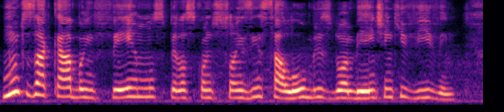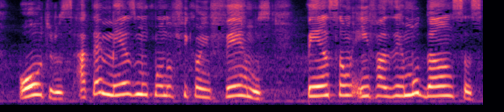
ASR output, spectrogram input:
Muitos acabam enfermos pelas condições insalubres do ambiente em que vivem. Outros, até mesmo quando ficam enfermos, pensam em fazer mudanças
